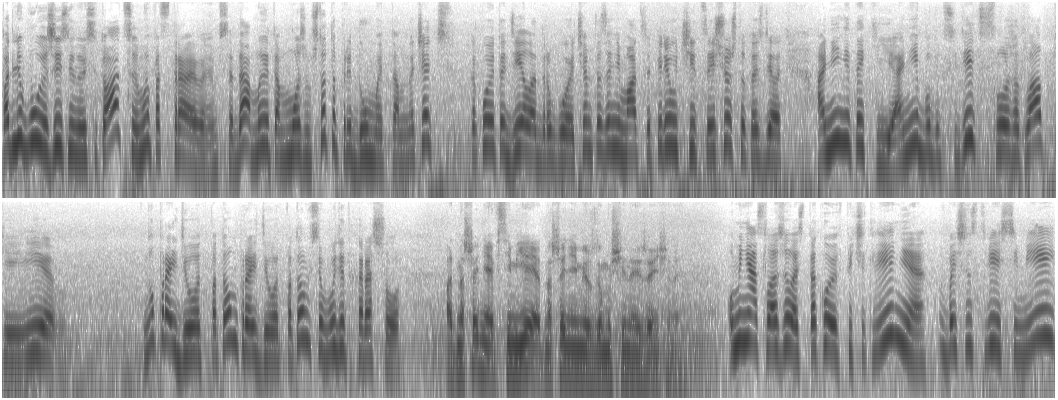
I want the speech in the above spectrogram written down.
под любую жизненную ситуацию мы подстраиваемся, да, мы там можем что-то придумать, там, начать какое-то дело другое, чем-то заниматься, переучиться, еще что-то сделать. Они не такие, они будут сидеть, сложат лапки и, ну, пройдет, потом пройдет, потом все будет хорошо. Отношения в семье и отношения между мужчиной и женщиной. У меня сложилось такое впечатление, в большинстве семей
